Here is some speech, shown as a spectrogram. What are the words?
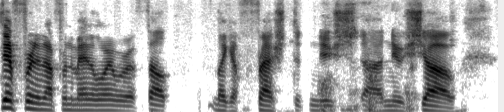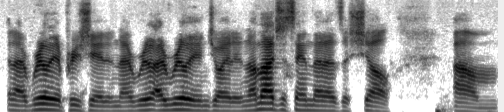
different enough from the Mandalorian where it felt like a fresh new uh, new show, and I really appreciated it, and I really I really enjoyed it. And I'm not just saying that as a shell, um,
